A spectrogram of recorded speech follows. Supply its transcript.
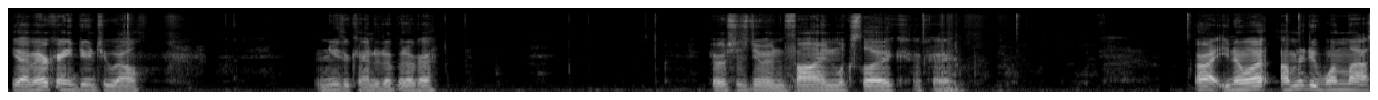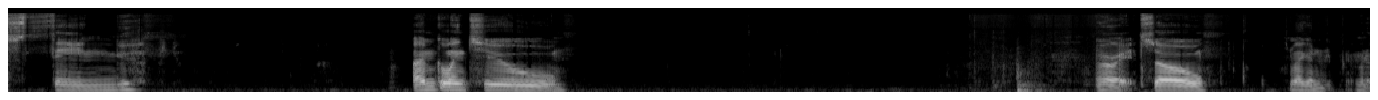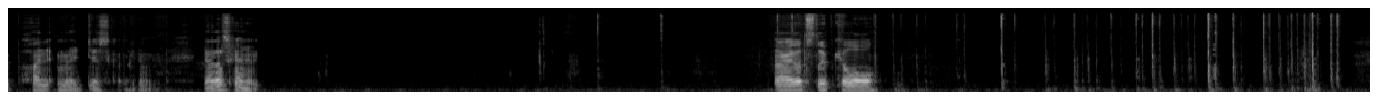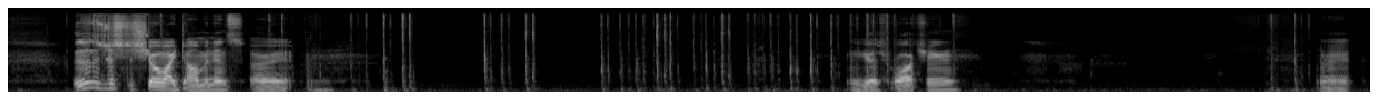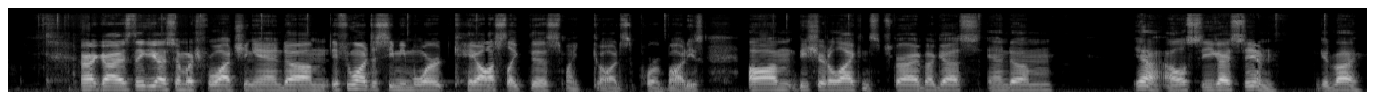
Yeah, America ain't doing too well. Neither Canada, but okay. Paris is doing fine, looks like. Okay. Alright, you know what? I'm gonna do one last thing. I'm going to All right, so what am I gonna do? I'm gonna pun. I'm gonna disco. You know, no, that's kind of. All right, let's loop kill all. This is just to show my dominance. All right. Thank you guys for watching. Alright. Alright, guys. Thank you guys so much for watching. And um, if you want to see me more chaos like this, my god, support bodies. Um, be sure to like and subscribe, I guess. And um, yeah, I'll see you guys soon. Goodbye.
